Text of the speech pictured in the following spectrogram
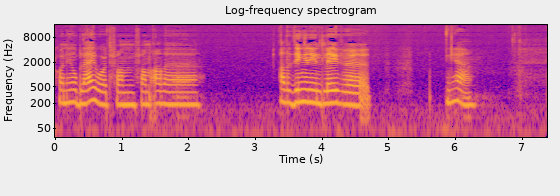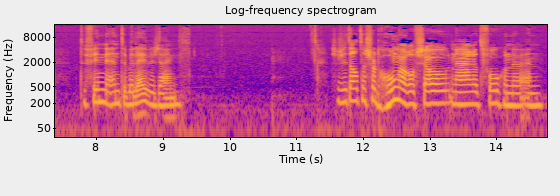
gewoon heel blij wordt van, van alle, alle dingen die in het leven ja, te vinden en te beleven zijn. Dus er zit altijd een soort honger of zo naar het volgende. En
